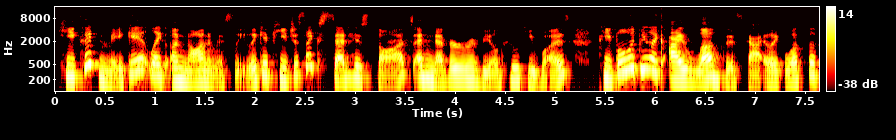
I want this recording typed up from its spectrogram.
he could make it like anonymously. Like if he just like said his thoughts and never revealed who he was, people would be like, "I love this guy. Like what the f-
